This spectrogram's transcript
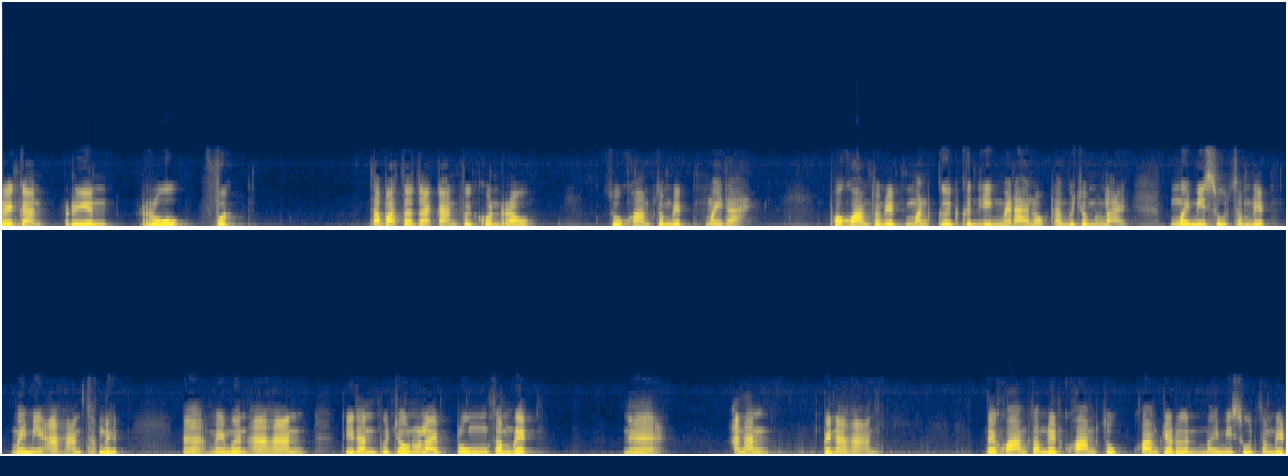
ด้วยการเรียนรู้ฝึก ถ้าปราศจากการฝึกคนเราสู่ความสำเร็จไม่ได้ เพราะความสำเร็จมันเกิดขึ้นเองไม่ได้หรอกท่านผู้ชมทั้งหลาย ไม่มีสูตรสำเร็จ ไม่มีอาหารสำเร็จนะไม่เหมือนอาหารที่ท่านผู้ชมทั้งหลายปรุงสำเร็จนะฮะอันนั้นเป็นอาหาร แต่ความสำเร็จความสุขความเจริญไม่มีสูตรสำเร็จ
